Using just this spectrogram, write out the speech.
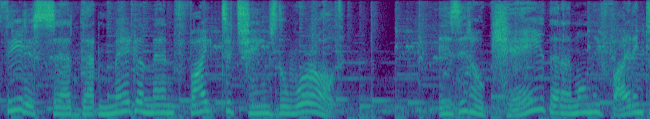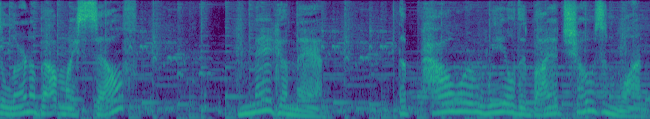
Thetis said that Mega Men fight to change the world. Is it okay that I'm only fighting to learn about myself? Mega Man, the power wielded by a chosen one.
